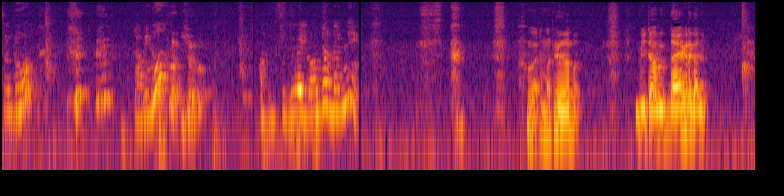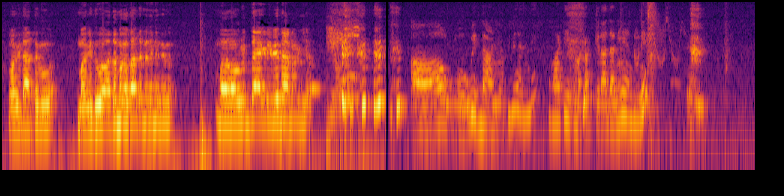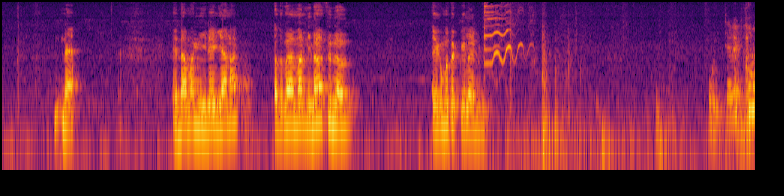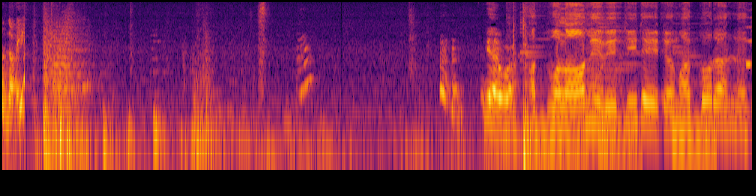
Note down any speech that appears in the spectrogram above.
සුදු රවිනු අර සුදු ඇයිවාම් කන්නන්නේ වාට මතක ලබ මීට අවුරුද්දායකට කලින් මගේ තාත්තකු මගේ දුව අතම කතාත මෙතන දෙන ම අවුරුද්දායකට ඉරේදානෝ කිය ආ ඔව්. එදානි අපි බැන්නේ වාට ඒක මතක් කියලා දනේ ඇඬුනේ. නෑ. එදා මං ඊරේ ගියාන අද පෑමන් නිදහස්සෙන දවස ඒක මතක් වෙලා ඇඩු උන්ට වැඩි හොඳයි ගැව්වා. අත්වලාමේ වෙච්චි දේට මක් කොරන්නද?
